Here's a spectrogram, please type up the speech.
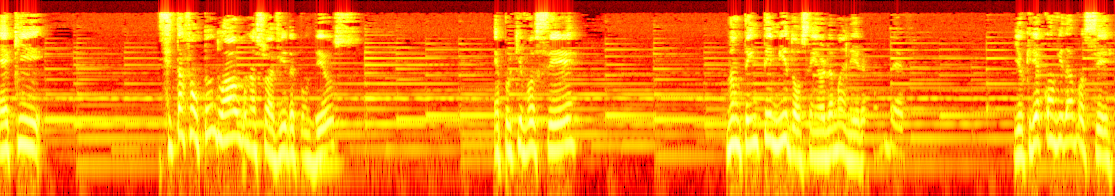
é que se está faltando algo na sua vida com Deus, é porque você não tem temido ao Senhor da maneira como deve. E eu queria convidar você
